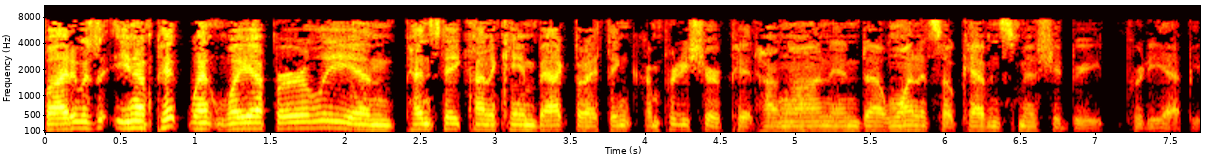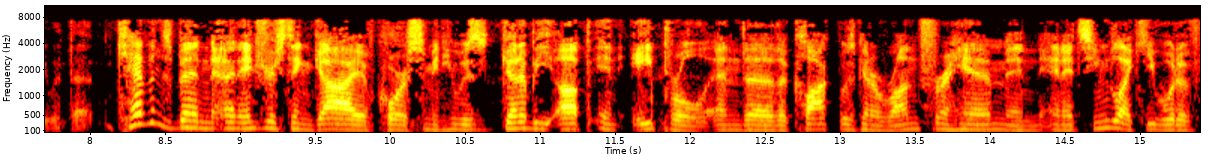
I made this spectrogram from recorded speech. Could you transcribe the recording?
but it was, you know, Pitt went way up early, and Penn State kind of came back. But I think I'm pretty sure Pitt hung on and uh, won it. So Kevan Smith should be pretty happy with that. Kevan's been an interesting guy, of course. I mean, he was going to be up in April, and the the clock was going to run for him, and and it seemed like he would have.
